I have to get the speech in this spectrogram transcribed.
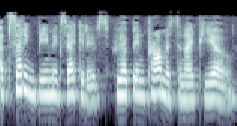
upsetting Beam executives who have been promised an IPO.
